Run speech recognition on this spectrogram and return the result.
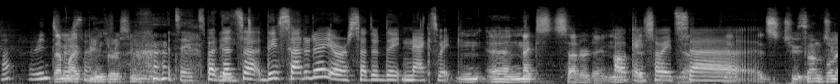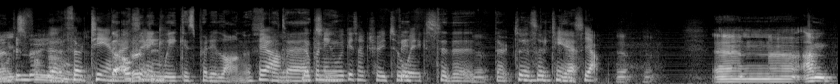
That might be Interesting. interesting. I'd say it's But that's uh, this Saturday or Saturday next week? N- uh, next Saturday. Not Okay, this so one. it's, yeah. uh, yeah. it's two, San two weeks from Day The 13th. the opening think. week is pretty long. Yeah, the opening week is actually two weeks. to the Yeah. 13th. To the 13th, yeah. Yeah, yeah. And uh, I'm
